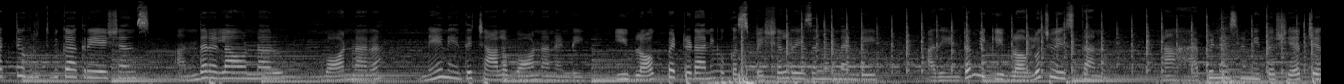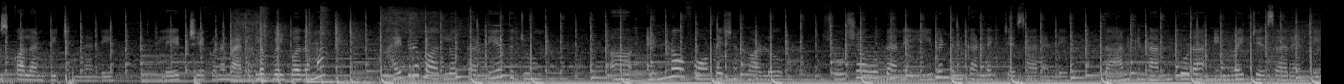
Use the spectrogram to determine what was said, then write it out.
టు హృత్విక క్రియేషన్స్ అందరు ఎలా ఉన్నారు? బాగున్నారా? నేనైతే చాలా బాగున్నానండి. ఈ వ్లాగ్ పెట్టడానికి ఒక స్పెషల్ రీజన్ ఉందండి. అదేంటో మీకు ఈ వ్లాగ్లో చూపిస్తాను. నా హ్యాపీనెస్ని మీతో షేర్ చేసుకోవాలనిపించిందండి. లేట్ చేయకుండా మ్యాటర్లోకి వెళ్ళిపోదామా? హైదరాబాద్లో థర్టీయత్ జూన్ ఎన్నో ఫౌండేషన్ వాళ్ళు షోషావుడ్ అనే ఈవెంట్ని కండక్ట్ చేశారండి. దానికి నన్ను కూడా ఇన్వైట్ చేశారండి.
